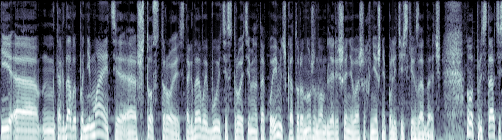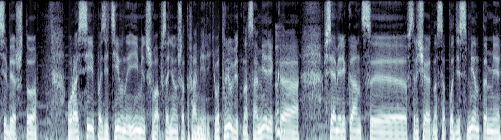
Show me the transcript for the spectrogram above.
И э, когда вы понимаете, э, что строить, тогда вы будете строить именно такой имидж, который нужен вам для решения ваших внешнеполитических задач. Ну вот представьте себе, что у России позитивный имидж в Соединенных Штатах Америки. Вот любит нас Америка, все американцы встречают нас с аплодисментами,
